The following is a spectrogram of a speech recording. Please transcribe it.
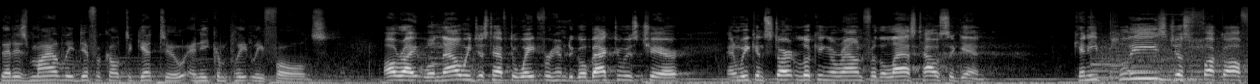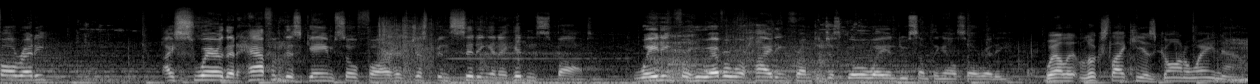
that is mildly difficult to get to and he completely folds. All right, well, now we just have to wait for him to go back to his chair and we can start looking around for the last house again. Can he please just fuck off already? I swear that half of this game so far has just been sitting in a hidden spot, waiting for whoever we're hiding from to just go away and do something else already. Well, it looks like he has gone away now.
